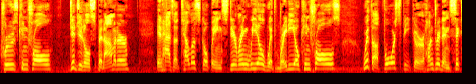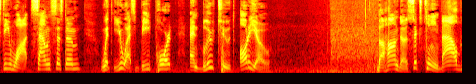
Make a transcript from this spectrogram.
cruise control, digital speedometer, it has a telescoping steering wheel with radio controls, with a four speaker 160 watt sound system, with USB port and Bluetooth audio. The Honda 16 valve,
